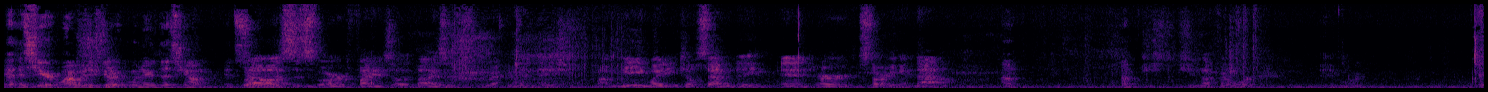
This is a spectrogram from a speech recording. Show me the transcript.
Yeah, this year. Why would you do it when you're this young? It's Well, this is our financial advisor's recommendation, about me waiting till seventy and her starting it now. Huh. Huh. She's, she's not gonna work anymore. So,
